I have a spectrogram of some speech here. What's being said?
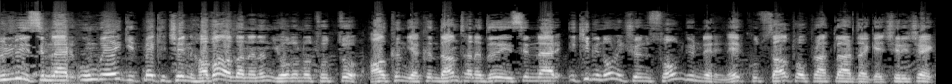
Ünlü isimler Umre'ye gitmek için havaalanının yolunu tuttu. Halkın yakından tanıdığı isimler 2013'ün son günlerini kutsal topraklarda geçirecek.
